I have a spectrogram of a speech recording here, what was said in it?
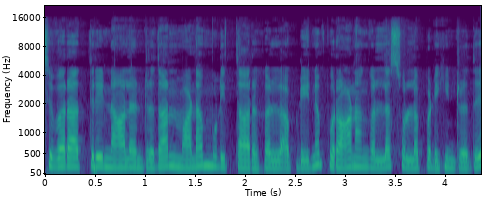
சிவராத்திரி நாளன்று தான் மனம் முடித்தார்கள் அப்படின்னு புராணங்களில் சொல்லப்படுகின்றது.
